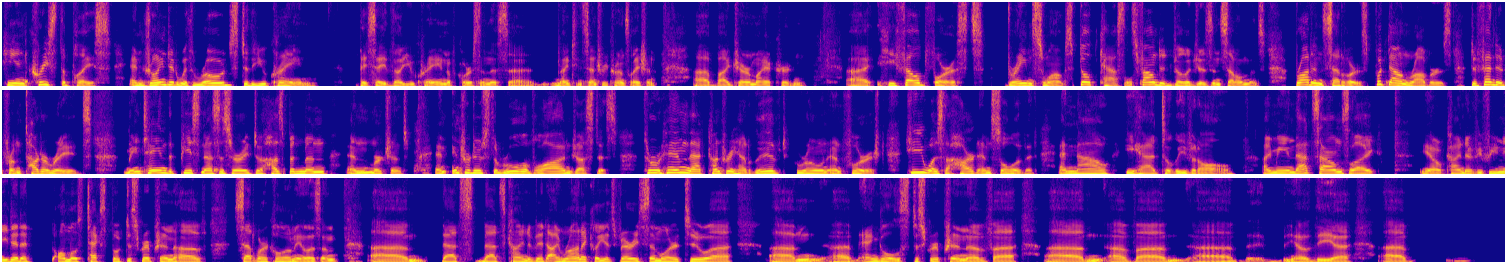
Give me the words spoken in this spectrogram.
He increased the place and joined it with roads to the Ukraine they say the Ukraine, of course, in this uh, 19th century translation uh, by Jeremiah Curtin. Uh, he felled forests, drained swamps, built castles, founded villages and settlements, brought in settlers, put down robbers, defended from Tartar raids, maintained the peace necessary to husbandman and merchant, and introduced the rule of law and justice. Through him, that country had lived, grown, and flourished. He was the heart and soul of it, and now he had to leave it all. I mean, that sounds like you know, kind of if you needed a almost textbook description of settler colonialism. Um, that's that's kind of it. Ironically, it's very similar to uh, um, uh, Engels' description of uh, um, of um, uh, you know the uh, uh,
